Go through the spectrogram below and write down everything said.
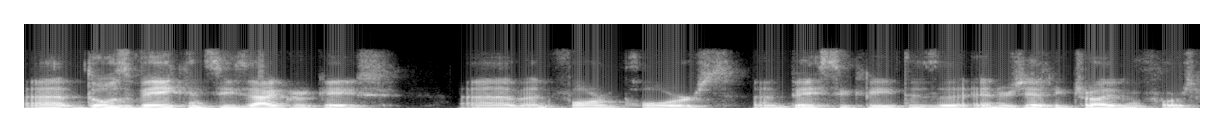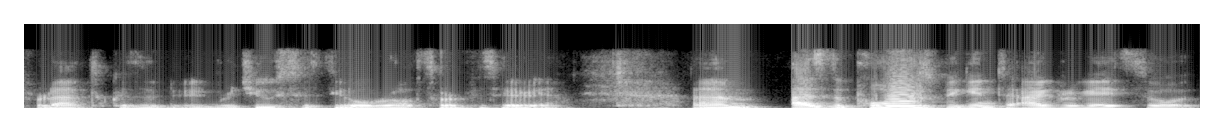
Uh, those vacancies aggregate um, and form pores. And basically, there's an energetic driving force for that because it, it, reduces the overall surface area. Um, as the pores begin to aggregate, so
